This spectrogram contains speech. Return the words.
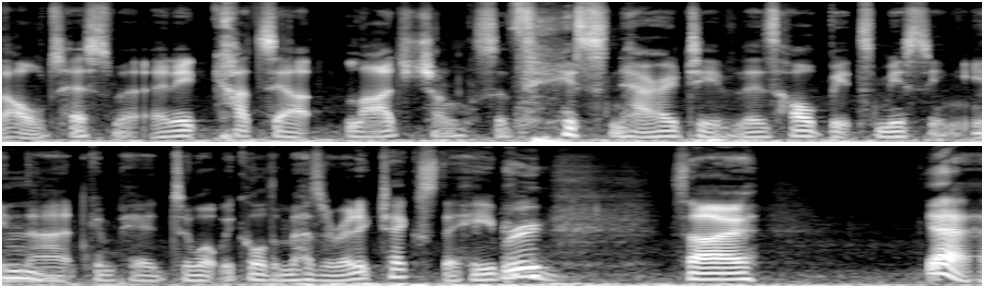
the Old Testament, and it cuts out large chunks of this narrative. There's whole bits missing in Mm. that compared to what we call the Masoretic text, the Hebrew. So, yeah,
